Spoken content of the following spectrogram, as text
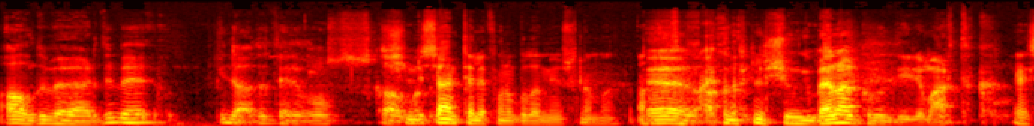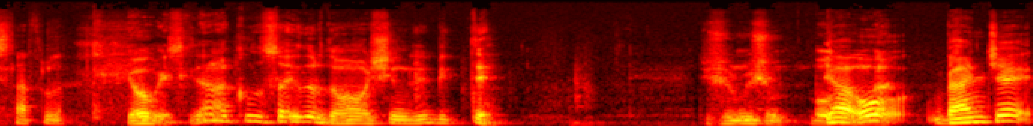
aldı ve verdi ve bir daha da telefonsuz kalmadı. Şimdi sen telefonu bulamıyorsun ama. Evet. çünkü ben akıllı değilim artık. Estağfurullah. Yok eskiden akıllı sayılırdım ama şimdi bitti. Düşürmüşüm. Ya o bence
